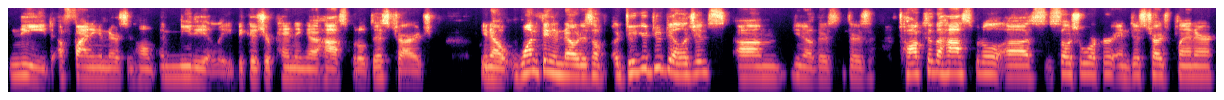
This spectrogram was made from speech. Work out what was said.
need of finding a nursing home immediately because you're pending a hospital discharge, you know, one thing to note is uh, do your due diligence. Um, you know, there's there's talk to the hospital uh, social worker and discharge planner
